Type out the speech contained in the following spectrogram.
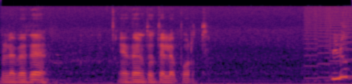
Βλέπετε, εδώ είναι το teleport. Πλουπ.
